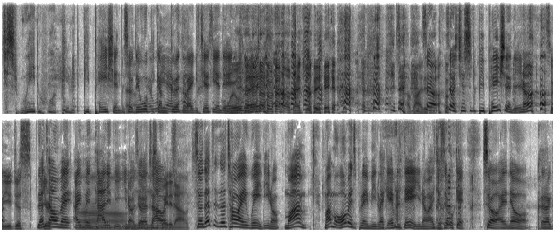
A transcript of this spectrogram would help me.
just wait for a period. Be patient. So they will Yeah, become good hope. like Jesse and Will Andrew. they? Eventually. I'll ride it So, so just be patient, you know. so you just. that's how my I mentality, you know. Oh, so okay, that's just how wait it out. So that's that's how I wait, you know. Mom, mom always play me like every day, you know. I just say okay. So I know like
